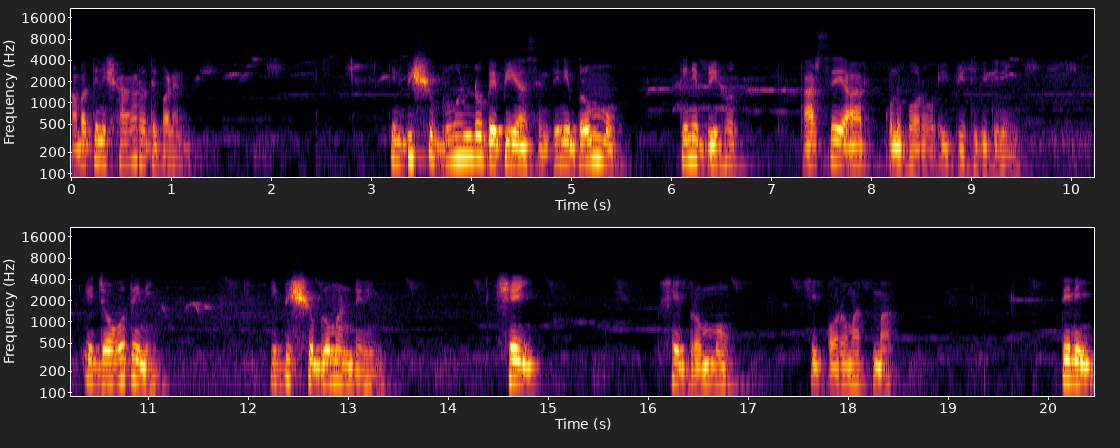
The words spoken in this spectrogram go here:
আবার তিনি সাকার হতে পারেন। তিনি বিশ্ব ব্রহ্মাণ্ড ব্যাপী আছেন, তিনি ব্রহ্ম, তিনি বৃহৎ, তার চেয়ে আর কোনো বড় এই পৃথিবীতে নেই। এই জগতে নেই, এই বিশ্ব ব্রহ্মাণ্ডে নেই। সেই সেই ব্রহ্ম, সেই পরমাত্মা, তিনি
